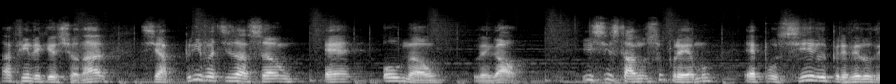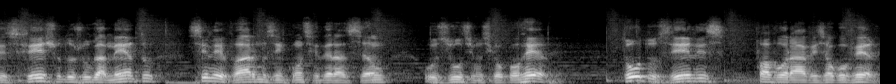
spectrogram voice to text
a fim de questionar se a privatização é ou não legal. E se está no Supremo, é possível prever o desfecho do julgamento se levarmos em consideração os últimos que ocorreram todos eles favoráveis ao governo.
